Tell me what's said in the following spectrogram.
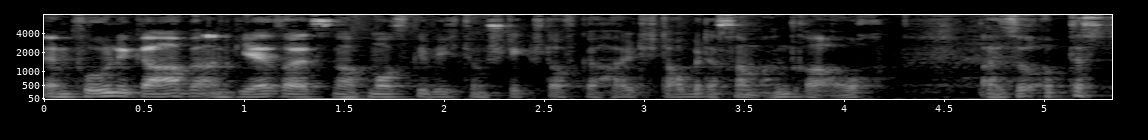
Empfohlene Gabe an Gärsalz nach Mossgewicht und Stickstoffgehalt. Ich glaube, das haben andere auch. Also ob das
